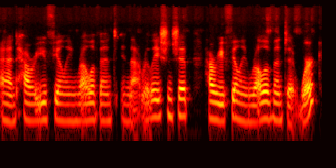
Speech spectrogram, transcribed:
and how are you feeling relevant in that relationship how are you feeling relevant at work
